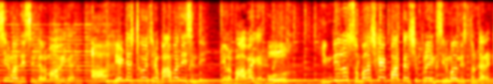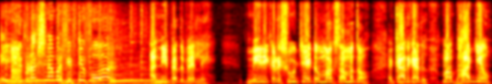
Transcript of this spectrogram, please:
సినిమా తీసింది వీళ్ళ మామయ్య గారు. ఆ. లేటెస్ట్గా వచ్చిన బాబా తీసింది వీళ్ళ బాబాయ్ గారు. ఓ. హిందీలో సుభాష్ కాయ్ పార్ట్నర్షిప్లో ఈయన సినిమాలు తీస్తుంటారండి. ఇది ప్రొడక్షన్ నెంబర్ ఫిఫ్టీ ఫోర్. అన్నీ పెద్ద పేర్లే. మీరు ఇక్కడ షూట్ చేయటం మాకు సమ్మతం. కాదు కాదు మా భాగ్యం.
